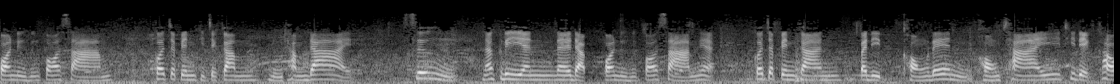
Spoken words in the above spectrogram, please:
ป .1 ถึงป .3 ก็จะเป็นกิจกรรมหนูทำได้ ซึ่งนักเรียนในระดับป .1 ถึงป .3 เนี่ยก็จะเป็นการประดิษฐ์ของเล่นของใช้ที่เด็กเขา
